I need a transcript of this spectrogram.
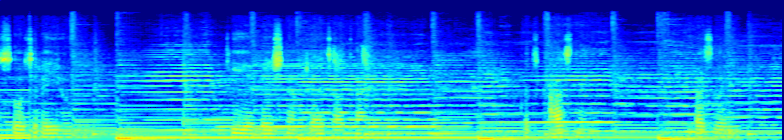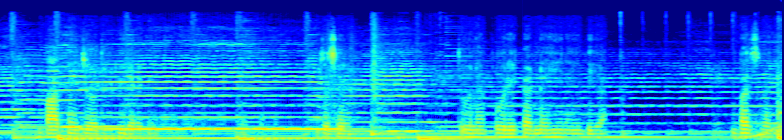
सोच रही होगी कि ये वैष्णव क्या चाहता है। कुछ खास नहीं, बस वही। बातें जो अधूरी रह गई जिसे तूने पूरी करने ही नहीं दिया। बस वही,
